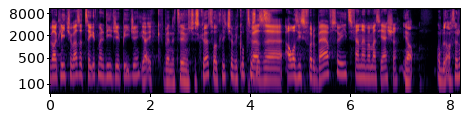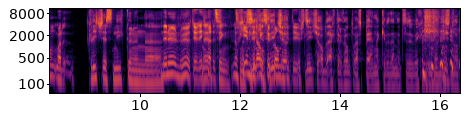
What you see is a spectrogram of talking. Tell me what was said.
Welk liedje was het? Zeg het maar, DJ PJ. ja, ik ben het eventjes kwijt. Welk liedje heb ik Het opgezet? was eh, Alles is voorbij of zoiets van uh, Mama's Jasje. Ja, op de achtergrond. Maar het liedje is niet kunnen... eh, Nee, nee, nee. Het heeft echt Nee, maar het het- ging- nog het geen snel. 30 het, seconden liedje, het geduurd. liedje op de achtergrond was pijnlijker dan het wegdoen van die snor.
